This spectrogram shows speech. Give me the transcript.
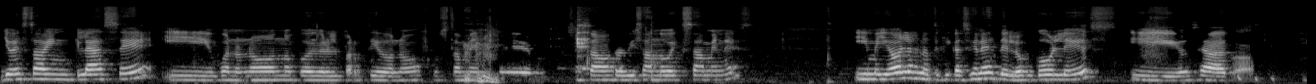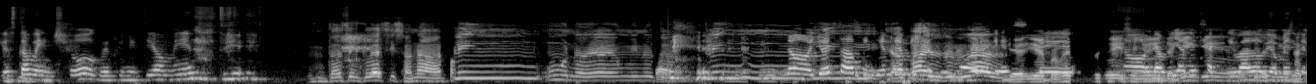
yo estaba en clase y bueno, no, no pude ver el partido, ¿no? Justamente estábamos revisando exámenes y me llegaban las notificaciones de los goles y, o sea, yo estaba en shock, definitivamente. Estás en clase y sonaba, ¡pling! Uno, un minuto, ¡pling! No, yo estaba pendiente de mi celular. y, el este, profesor no, lo había desactivado, obviamente,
